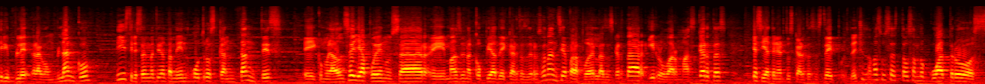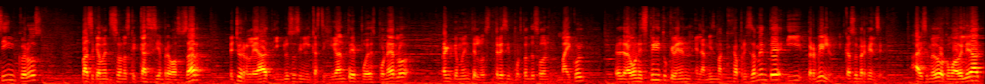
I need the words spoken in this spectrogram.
triple Dragón Blanco. Y si le están metiendo también otros cantantes eh, como la doncella, pueden usar eh, más de una copia de cartas de resonancia para poderlas descartar y robar más cartas. Y así ya tener tus cartas staples. De hecho, nada más usa, está usando cuatro síncros. Básicamente son los que casi siempre vas a usar. De hecho, en realidad, incluso sin el castigigante puedes ponerlo. Prácticamente los tres importantes son Michael, el dragón espíritu que vienen en la misma caja precisamente y Vermilion en caso de emergencia. Ahí se me dio como habilidad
